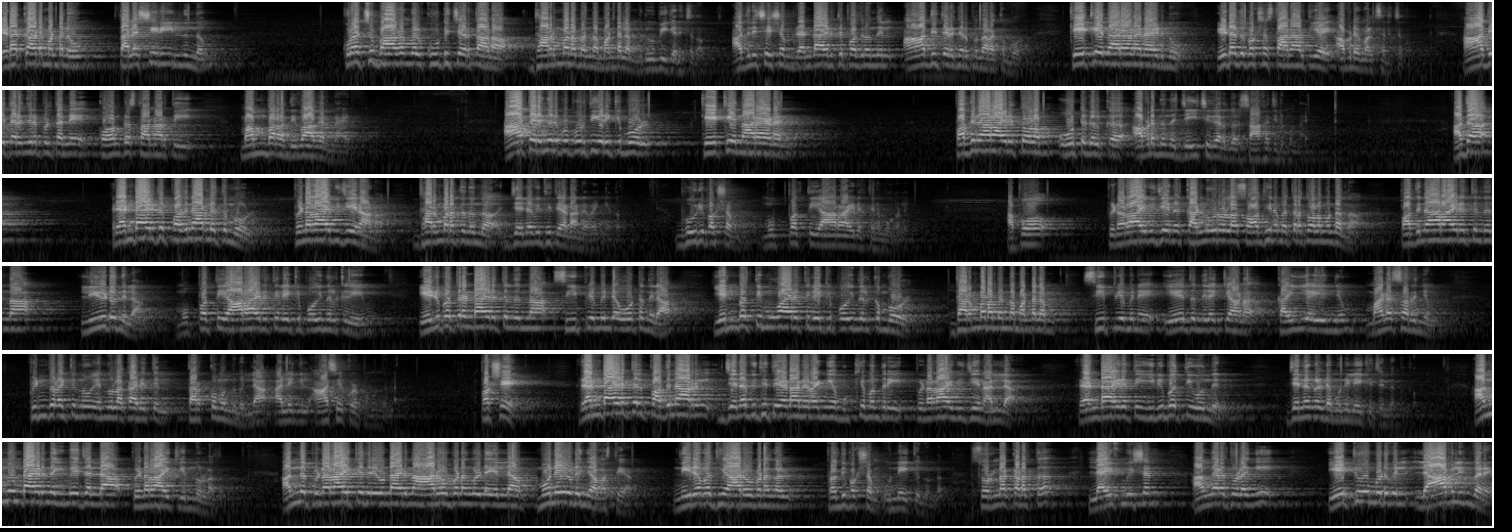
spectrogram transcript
ഇടക്കാട് മണ്ഡലവും തലശ്ശേരിയിൽ നിന്നും കുറച്ച് ഭാഗങ്ങൾ കൂട്ടിച്ചേർത്താണ് ധർമ്മടം എന്ന മണ്ഡലം രൂപീകരിച്ചത്. അതിനുശേഷം രണ്ടായിരത്തി പതിനൊന്നിൽ ആദ്യ തിരഞ്ഞെടുപ്പ് നടക്കുമ്പോൾ കെ കെ നാരായണനായിരുന്നു ഇടതുപക്ഷ സ്ഥാനാർത്ഥിയായി അവിടെ മത്സരിച്ചത്. ആദ്യ തെരഞ്ഞെടുപ്പിൽ തന്നെ കോൺഗ്രസ് സ്ഥാനാർത്ഥി മമ്പറ ദിവാകരനായിരുന്നു. ആ തെരഞ്ഞെടുപ്പ് പൂർത്തീകരിക്കുമ്പോൾ കെ കെ നാരായണൻ പതിനാറായിരത്തോളം വോട്ടുകൾക്ക് അവിടെ നിന്ന് ജയിച്ചു കയറുന്ന ഒരു സാഹചര്യമുണ്ടായി അത് രണ്ടായിരത്തി പതിനാറിലെത്തുമ്പോൾ പിണറായി വിജയനാണ് ധർമ്മടത്ത് നിന്ന് ജനവിധി തേടാൻ ഇറങ്ങിയത്. ഭൂരിപക്ഷം മുപ്പത്തി ആറായിരത്തിന് മുകളിൽ. അപ്പോ പിണറായി വിജയന് കണ്ണൂരുള്ള സ്വാധീനം എത്രത്തോളം ഉണ്ടെന്ന് പതിനാറായിരത്തിൽ നിന്ന ലീഡ് നില മുപ്പത്തി ആറായിരത്തിലേക്ക് പോയി നിൽക്കുകയും എഴുപത്തിരണ്ടായിരത്തിൽ നിന്ന സി പി എമ്മിന്റെ വോട്ട് നില എൺപത്തി മൂവായിരത്തിലേക്ക് പോയി നിൽക്കുമ്പോൾ ധർമ്മടം എന്ന മണ്ഡലം സി പി എമ്മിനെ ഏത് നിലയ്ക്കാണ് കൈയഴിഞ്ഞും മനസ്സറിഞ്ഞും പിന്തുണയ്ക്കുന്നു എന്നുള്ള കാര്യത്തിൽ തർക്കമൊന്നുമില്ല അല്ലെങ്കിൽ ആശയക്കുഴപ്പമൊന്നുമില്ല. പക്ഷേ രണ്ടായിരത്തിൽ പതിനാറിൽ ജനവിധി തേടാനിറങ്ങിയ മുഖ്യമന്ത്രി പിണറായി വിജയൻ അല്ല. രണ്ടായിരത്തി ഇരുപത്തി ഒന്നിൽ ജനങ്ങളുടെ മുന്നിലേക്ക് ചെല്ലുന്നത്. അന്നുണ്ടായിരുന്ന ഇമേജ് അല്ല പിണറായിക്ക് ഇന്നുള്ളത്. അന്ന് പിണറായിക്കെതിരെ ഉണ്ടായിരുന്ന ആരോപണങ്ങളുടെ എല്ലാം മുനയൊടിഞ്ഞ അവസ്ഥയാണ്. നിരവധി ആരോപണങ്ങൾ പ്രതിപക്ഷം ഉന്നയിക്കുന്നുണ്ട്. സ്വർണക്കടത്ത് ലൈഫ് മിഷൻ അങ്ങനെ തുടങ്ങി ഏറ്റവും ഒടുവിൽ ലാവ്ലിൻ വരെ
